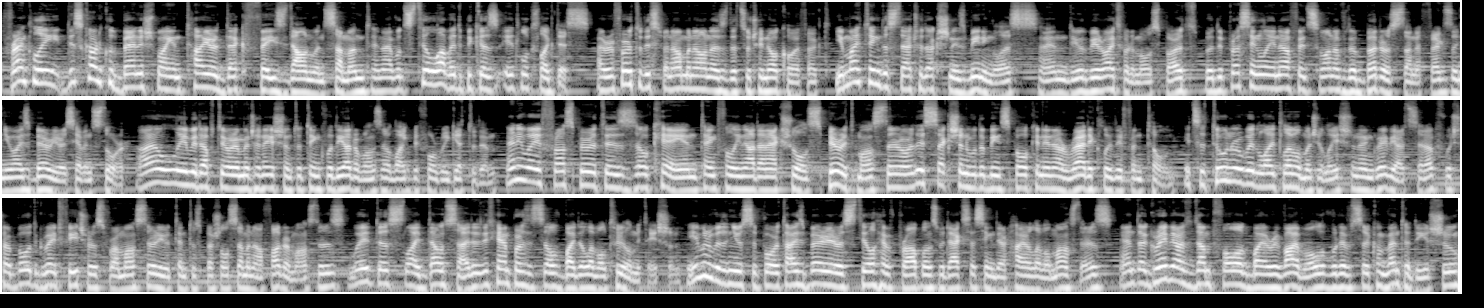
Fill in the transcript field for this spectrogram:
Frankly, this card could banish my entire deck face down when summoned, and I would still love it because it looks like this. I refer to this phenomenon as the Tsuchinoko effect. You might think the stat reduction is meaningless, and you'd be right for the most part, but depressingly enough it's one of the better stun effects the new ice barriers have in store. I'll leave it up to your imagination to think what the other ones are like before we get to them. Anyway, Frost Spirit is okay, and thankfully not an actual spirit monster, or this section would have been spoken in a radically different tone. It's a tuner with light level modulation and graveyard setup, which are both great features for a monster you tend to special summon off other monsters, with the slight downside that it hampers itself by the level 3 limitation. Even with the new support, Ice Barriers still have problems with accessing their higher level monsters, and a graveyard dump followed by a revival would have circumvented the issue,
